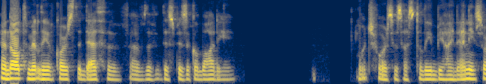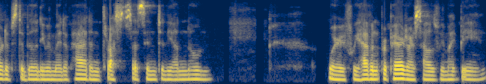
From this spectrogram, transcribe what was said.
And ultimately, of course, the death of, of the, this physical body, which forces us to leave behind any sort of stability we might have had and thrusts us into the unknown. Where if we haven't prepared ourselves, we might be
